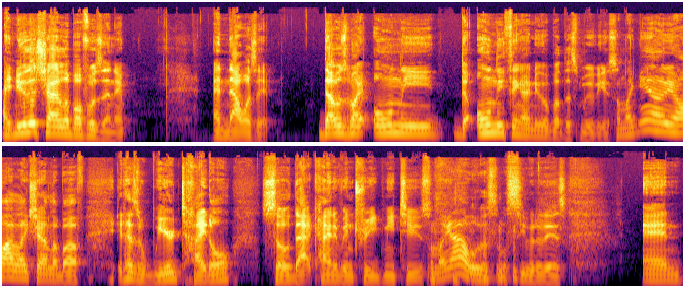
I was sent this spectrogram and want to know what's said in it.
I knew that Shia LaBeouf was in it, and that was it. That was my only, the only thing I knew about this movie. So I'm like, yeah, you know, I like Shia LaBeouf. It has a weird title, so that kind of intrigued me too. So I'm like, ah, we'll, we'll see what it is. And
